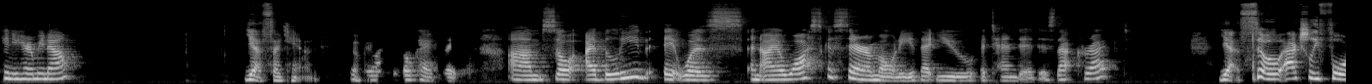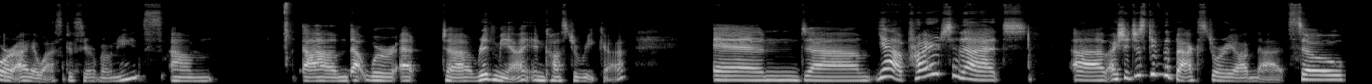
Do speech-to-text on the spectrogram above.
Can you hear me now? Yes, I can. Okay. Okay, great. Um, so I believe it was an ayahuasca ceremony that you attended. Is that correct? Yes. So actually, four ayahuasca ceremonies. Um, um, that were at uh, Rythmia in Costa Rica. And um, yeah, prior to that, uh, I should just give the backstory on that. So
